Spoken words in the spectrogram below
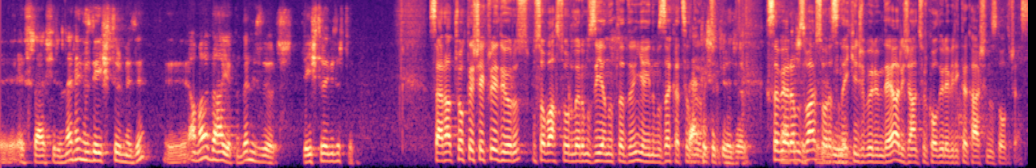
E, Esra Şirinler henüz değiştirmedi e, ama daha yakından izliyoruz. Değiştirebilir tabii. Serhat çok teşekkür ediyoruz. Bu sabah sorularımızı yanıtladığın, yayınımıza katıldığın için. Ben teşekkür için. ediyorum. Kısa bir ben aramız var. Sonrasında ikinci bölümde Ali Can Türkoğlu ile birlikte karşınızda olacağız.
